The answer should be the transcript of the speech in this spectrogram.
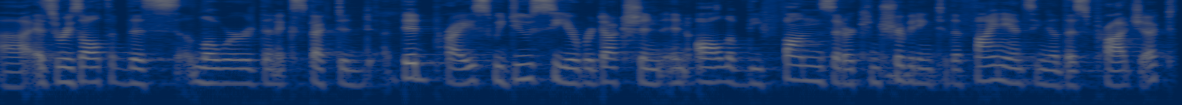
uh, as a result of this lower than expected bid price, we do see a reduction in all of the funds that are contributing to the financing of this project.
